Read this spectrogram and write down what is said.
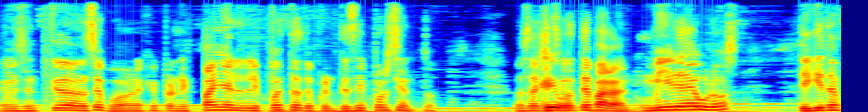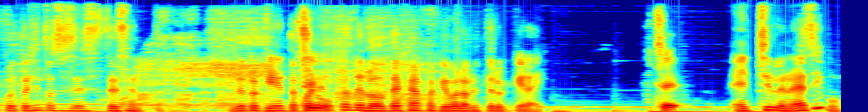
En el sentido, no sé, por ejemplo, en España el impuesto es del 46%. O sea que Sí, si vos te pagan 1000 euros, te quitan 460. Y los otros 540 te los dejan para que vos lo que esté lo que queráis. Sí. En Chile no es así, po.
